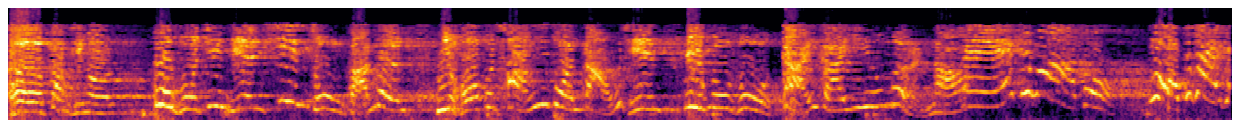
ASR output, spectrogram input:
呃，方平儿，姑父今天心中烦闷，你何不唱一段道情，与姑父改改忧闷呐？这句话说，我不改改，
